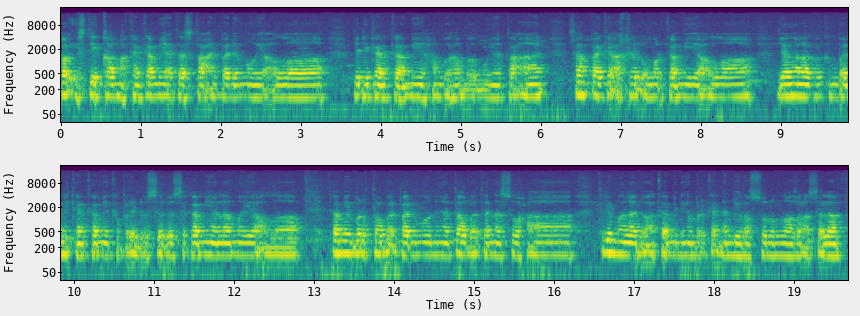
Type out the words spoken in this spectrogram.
Kau istiqamahkan kami atas taat padamu, Ya Allah. Jadikan kami hamba-hambamu yang taat. Sampai ke akhir umur kami, Ya Allah. Janganlah kau kembalikan kami kepada dosa-dosa kami yang lama, Ya Allah. Kami bertaubat padamu dengan taubatan nasuha. Terimalah doa kami dengan berkat Nabi Rasulullah SAW.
